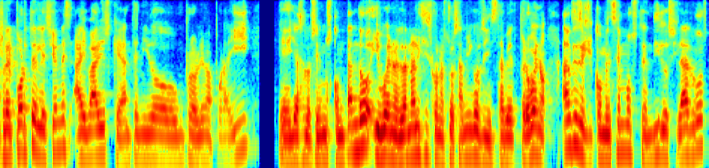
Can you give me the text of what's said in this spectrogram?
Reporte de lesiones, hay varios que han tenido un problema por ahí, eh, ya se los iremos contando, y bueno, el análisis con nuestros amigos de Instabet. Pero bueno, antes de que comencemos tendidos y largos,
